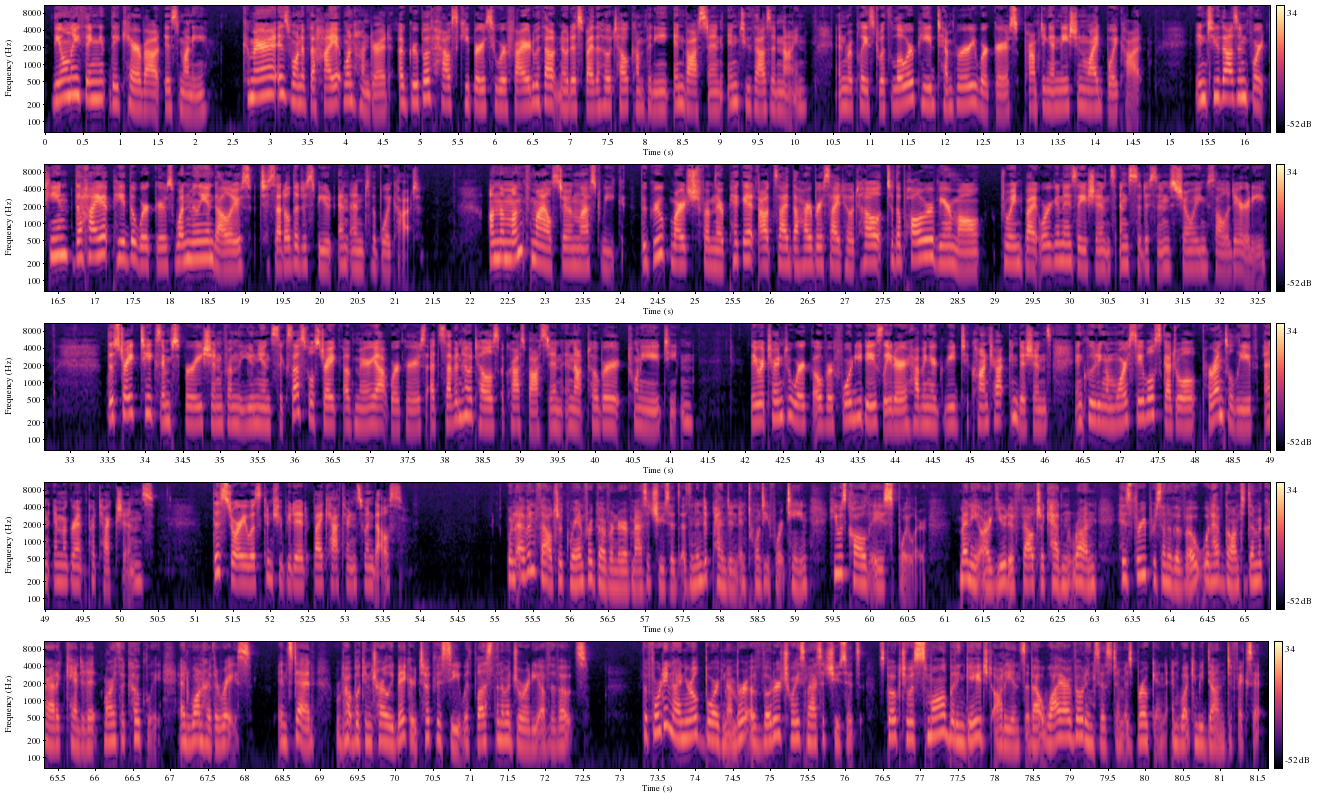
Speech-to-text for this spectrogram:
The only thing they care about is money. Camara is one of the Hyatt 100, a group of housekeepers who were fired without notice by the hotel company in Boston in 2009 and replaced with lower paid temporary workers, prompting a nationwide boycott. In 2014, the Hyatt paid the workers $1 million to settle the dispute and end the boycott. On the month milestone last week, the group marched from their picket outside the Harborside Hotel to the Paul Revere Mall joined by organizations and citizens showing solidarity. The strike takes inspiration from the union's successful strike of Marriott workers at seven hotels across Boston in October 2018. They returned to work over 40 days later, having agreed to contract conditions, including a more stable schedule, parental leave, and immigrant protections. This story was contributed by Catherine Swindells. When Evan Falchuk ran for governor of Massachusetts as an independent in 2014, he was called a spoiler. Many argued if Falchuk hadn't run, his 3% of the vote would have gone to Democratic candidate Martha Coakley and won her the race. Instead, Republican Charlie Baker took the seat with less than a majority of the votes. The 49 year old board member of Voter Choice Massachusetts spoke to a small but engaged audience about why our voting system is broken and what can be done to fix it.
